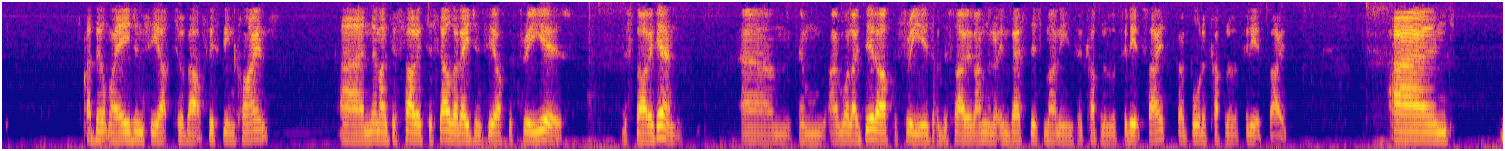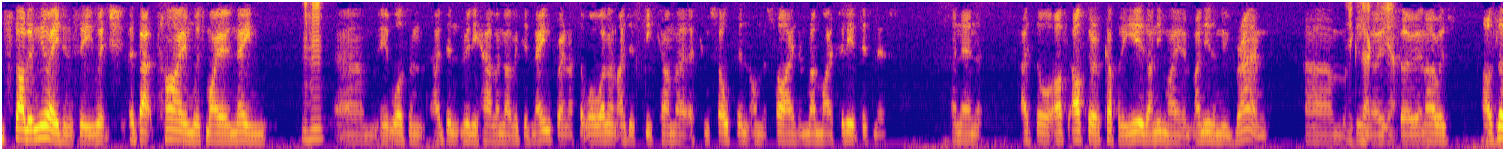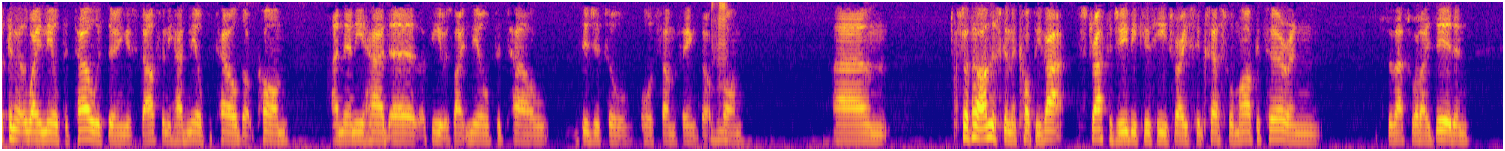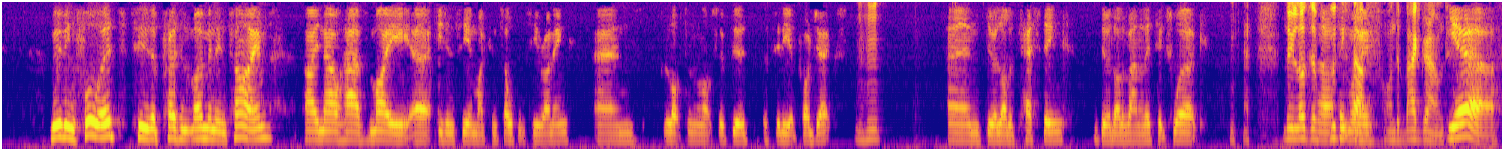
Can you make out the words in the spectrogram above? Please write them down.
I built my agency up to about 15 clients and then I decided to sell that agency after three years and start again. Um, and I, what I did after three years, I decided I'm going to invest this money into a couple of affiliate sites. So I bought a couple of affiliate sites and started a new agency, which at that time was my own name. Mm-hmm. Um, it wasn't, I didn't really have another good name for it. And I thought, well, why don't I just become a, a consultant on the side and run my affiliate business? And then I thought af- after a couple of years, I need my, I need a new brand. Um, Exactly, You know, yeah. So, and I was, I was looking at the way Neil Patel was doing his stuff and he had neilpatel.com and then he had, uh, I think it was like Neil Patel digital or something dot Mhm. com. Um, so I thought I'm just going to copy that strategy because he's a very successful marketer, and so that's what I did. And moving forward to the present moment in time, I now have my uh, agency and my consultancy running, and lots and lots of good affiliate projects, Mm-hmm. and do a lot of testing, do a lot of analytics work. Doing lots of Uh, good think my- stuff on the background. Yeah,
